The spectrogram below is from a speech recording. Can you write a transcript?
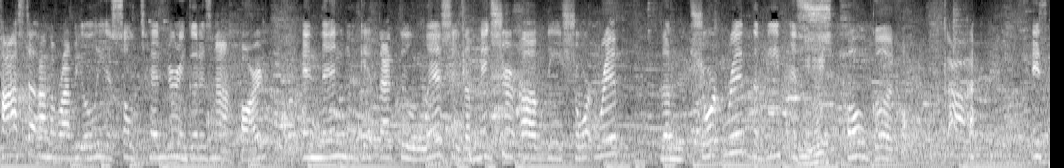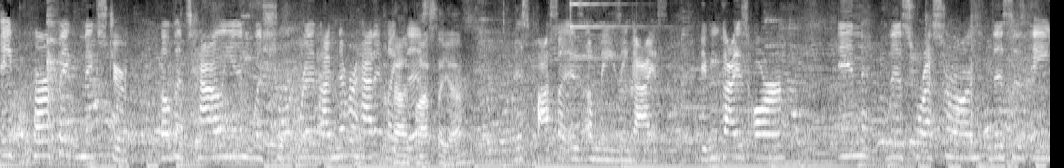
pasta on the ravioli is so tender and good, it's not hard. And then you get that delicious, a mixture of the short rib. The short rib, the beef is Mm-hmm. so good. Oh my God. It's a perfect mixture of Italian with short rib. I've never had it like Italian this. pasta, yeah. This pasta is amazing, guys. If you guys are in this restaurant, this is a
